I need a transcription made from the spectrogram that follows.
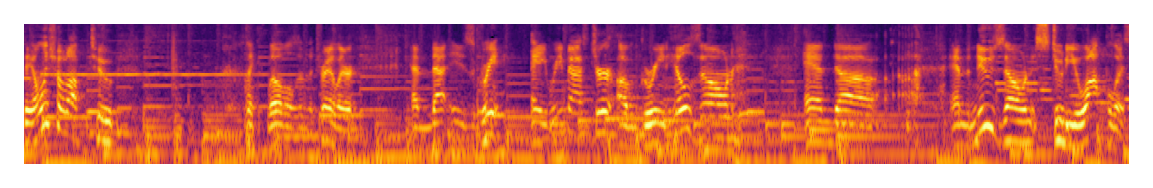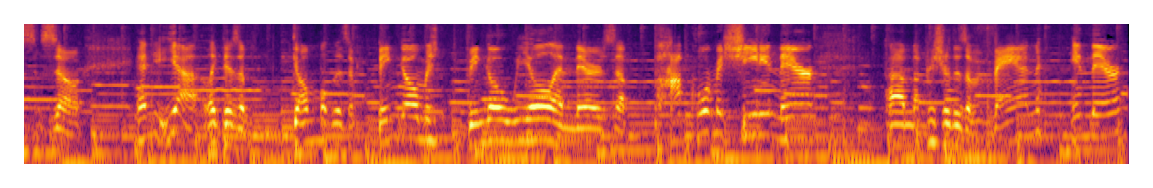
they only showed off two, like, levels in the trailer, and that is Green, a remaster of Green Hill Zone, and, uh, and the new zone, Studiopolis Zone. And yeah, like there's a gumball, there's a bingo bingo wheel, and there's a popcorn machine in there. Um, I'm pretty sure there's a van in there,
